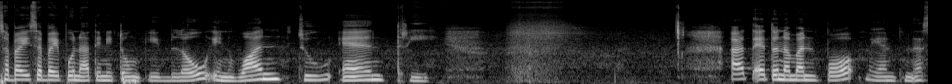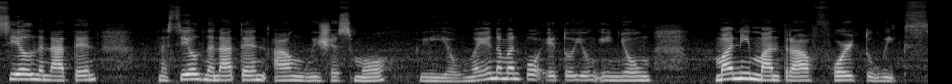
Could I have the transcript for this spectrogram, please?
Sabay-sabay po natin itong i-blow in 1, 2, and 3. At ito naman po, ayan, na-seal na natin, na-seal na natin ang wishes mo, Leo. Ngayon naman po, ito yung inyong money mantra for 2 weeks.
